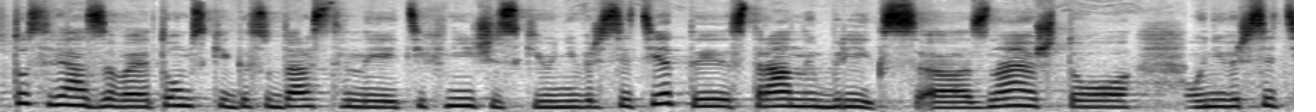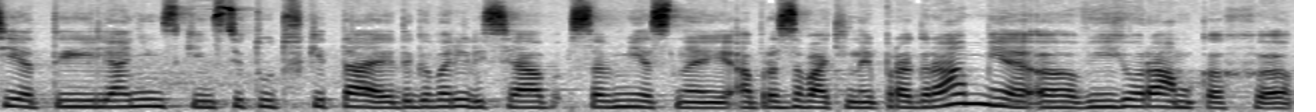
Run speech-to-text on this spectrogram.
Что связывает Омский государственный технический университет и страны БРИКС? Э, знаю, что университет и Леонинский институт в Китае договорились о совместной образовательной программе. Э, в ее рамках э,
